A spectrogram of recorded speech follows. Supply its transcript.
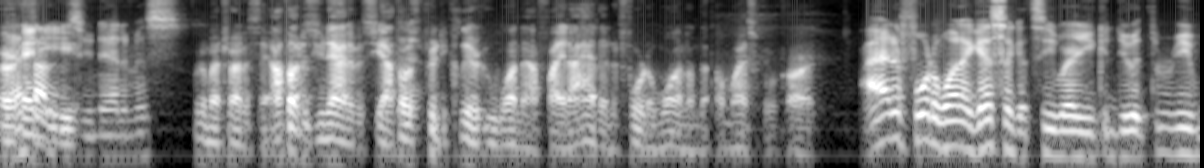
or Yeah, I thought it any. was unanimous. What am I trying to say? I thought it was unanimous. Yeah, I thought it was pretty clear who won that fight. I had it at four to one on, the, on my scorecard. I had it four to one. I guess I could see where you could do it three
